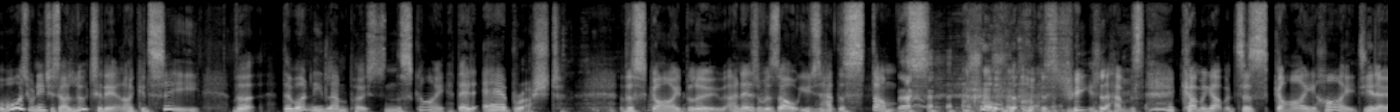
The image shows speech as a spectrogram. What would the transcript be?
But what was really interesting, I looked at it and I could see that there weren't any lampposts in the sky. They'd airbrushed the sky blue, and as a result, you just had the stumps of, of the street lamps coming up to sky height. You know,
